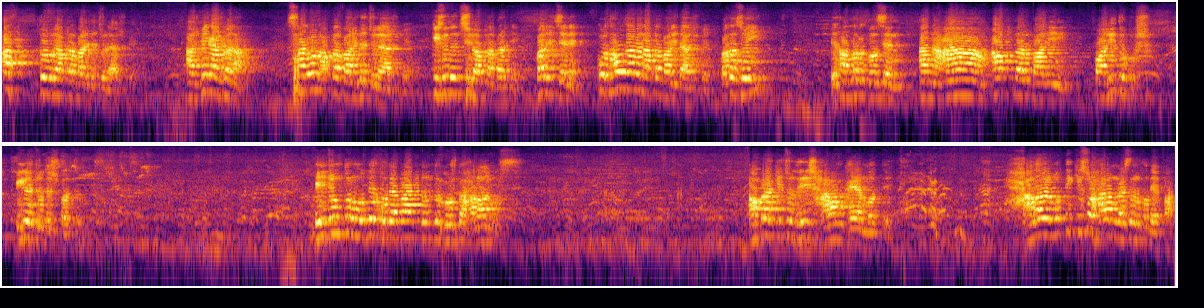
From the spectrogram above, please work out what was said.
আস্তে আপনার বাড়িতে চলে আসবে। আসবে না? ছাগল আপনার বাড়িতে চলে আসবে। কিছুদিন ছিল আপনার বাড়িতে। বাড়ি চেনে। কোথাও যাবেন আপনার বাড়িতে আসবে। কথা সই? আল্লাহ বলছেন আম আপনার বাড়ি পালিত পশু। এগুলো এই জন্তুর মধ্যে খোদা পাক জন্তুর গোস্ত হালাল করছে। আমরা কিছু জিনিস হারাম খায়ার মধ্যে। হালালের মধ্যে কিছু হারাম রাখছেন খোদা পাক।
